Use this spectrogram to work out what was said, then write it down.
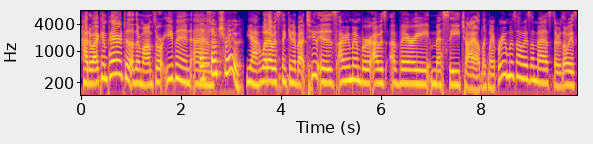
how do I compare to other moms? Or even, um, That's so true. yeah, what I was thinking about too is I remember I was a very messy child. Like my room was always a mess. There was always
